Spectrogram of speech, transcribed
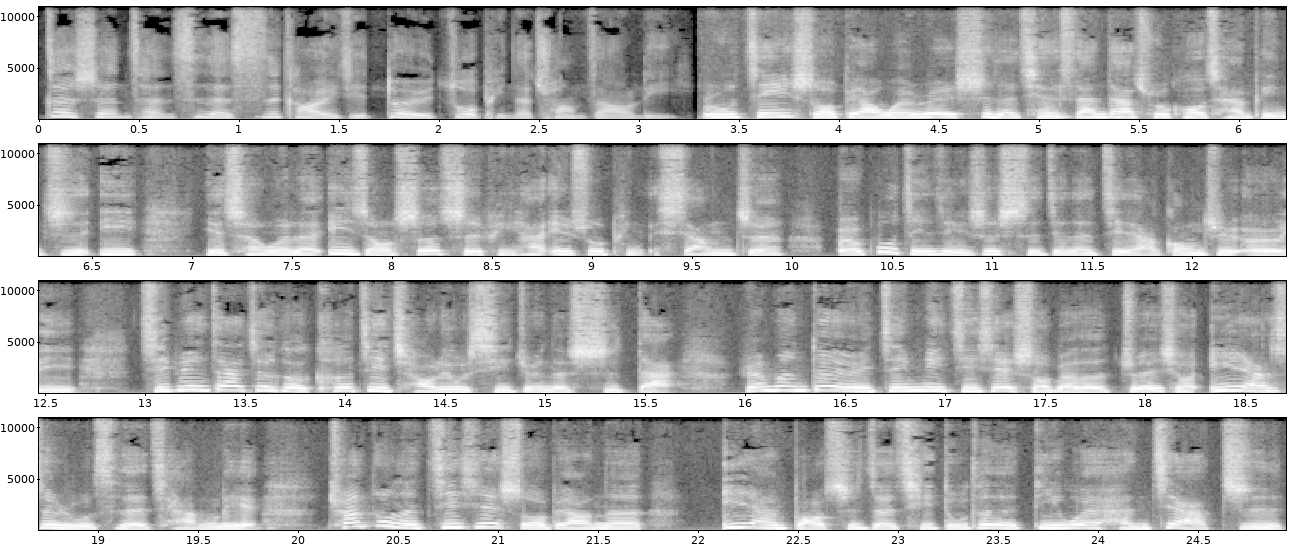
更深层次的思考以及对于作品的创造力。如今，手表为瑞士的前三大出口产品之一，也成为了一种奢侈品和艺术品的象征，而不仅仅是时间的计量工具而已。即便在这个科技潮流席卷的时代，人们对于精密机械手表的追求依然是如此的强烈。传统的机械手表呢？依然保持着其独特的地位和价值。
